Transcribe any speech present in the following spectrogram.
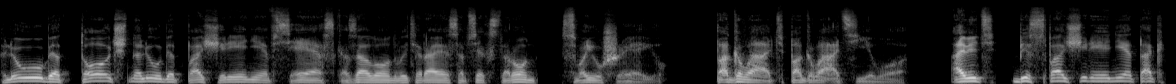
любят, точно любят поощрение все», — сказал он, вытирая со всех сторон свою шею. «Погладь, погладь его!» А ведь без поощрения так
